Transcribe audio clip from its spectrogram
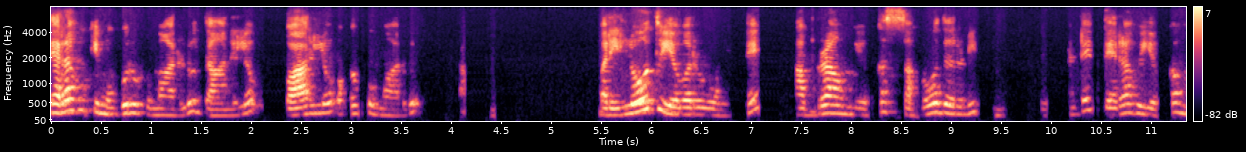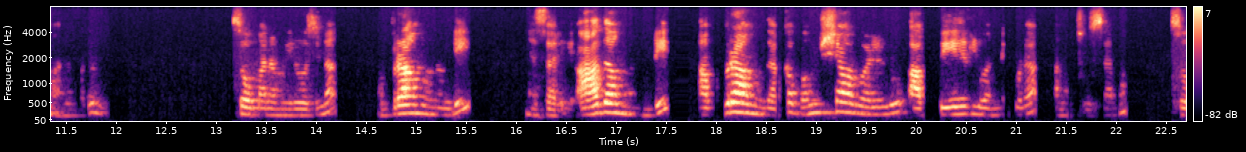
తెరహుకి ముగ్గురు కుమారులు దానిలో వారిలో ఒక కుమారుడు. మరి లోతు ఎవరు అంటే అబ్రాహం యొక్క సహోదరుని అంటే తెరహు యొక్క మనముడు సో మనం ఈ రోజున అబ్రాహము నుండి సారీ ఆదాము నుండి అబ్రాము దాకా వంశావళులు ఆ పేర్లు అన్ని కూడా మనం చూసాము. సో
